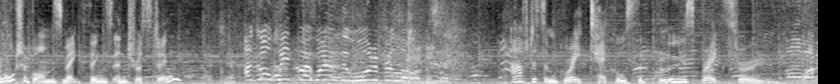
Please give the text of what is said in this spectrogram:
Water bombs make things interesting. I got wet by one of the water balloons. After some great tackles, the Blues break through. One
